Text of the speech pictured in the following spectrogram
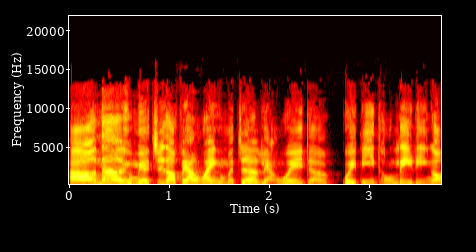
好，那我们也知道，非常欢迎我们这两位的贵宾一同莅临哦。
